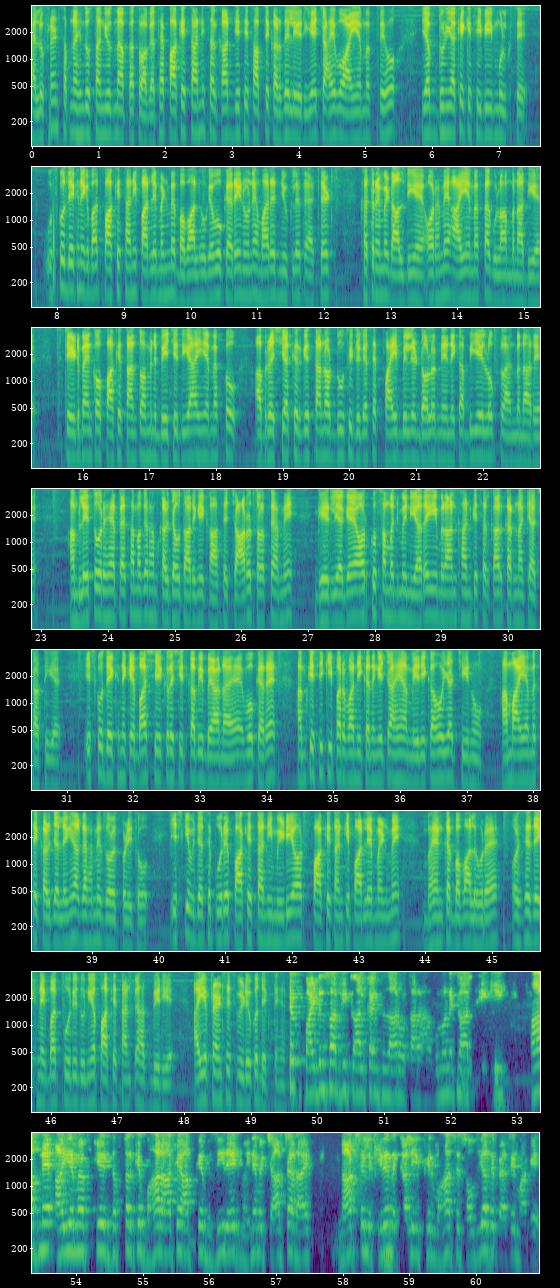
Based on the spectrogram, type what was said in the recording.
हेलो फ्रेंड्स अपना हिंदुस्तान न्यूज़ में आपका स्वागत है। पाकिस्तानी सरकार जिस हिसाब से कर्जे ले रही है चाहे वो आईएमएफ से हो या दुनिया के किसी भी मुल्क से। उसको देखने के बाद पाकिस्तानी पार्लियामेंट में बवाल हो गया। वो कह रहे हैं, इन्होंने हमारे न्यूक्लियर एसेट्स खतरे में डाल दिए हैं और हमें आईएमएफ का गुलाम बना दिया है। स्टेट बैंक ऑफ़ पाकिस्तान तो हमने बेच दिया आईएमएफ को। अब रशिया, किर्गिस्तान और दूसरी जगह से फाइव बिलियन डॉलर लेने का भी ये लोग प्लान बना रहे हैं। हम ले तो रहे हैं पैसा, मगर हम कर्जा उतारेंगे कहाँ से? चारों तरफ़ से हमें घेर लिया गया है और कुछ समझ में नहीं आ रहा है इमरान खान की सरकार करना क्या चाहती है। इसको देखने के बाद शेख रशीद का भी बयान आया है। वो कह रहे हैं, हम किसी की परवाह नहीं करेंगे, चाहे अमेरिका हो या चीन हो। हम आईएमएफ से कर्जा लेंगे अगर हमें ज़रूरत पड़ी तो। इसकी वजह से पूरे पाकिस्तानी मीडिया और पाकिस्तान की पार्लियामेंट में भयंकर बवाल हो रहा है और इसे देखने के बाद पूरी दुनिया पाकिस्तान पे हंस भी रही है। आइए फ्रेंड्स, इस वीडियो को देखते हैं। बाइडन साहब की कॉल का इंतज़ार होता रहा। उन्होंने कॉल नहीं की आपने आईएमएफ के दफ्तर के बाहर आके आपके वज़ीर एक महीने में चार चार आए, नाक से लकीरें निकाली, फिर वहाँ से सऊदिया से पैसे मांगे।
